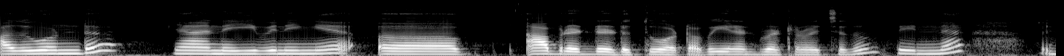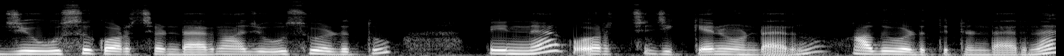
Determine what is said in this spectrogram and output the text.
അതുകൊണ്ട് ഞാൻ ഈവനിങ് ആ ബ്രെഡ് എടുത്തു കേട്ടോ പീനട്ട് ബട്ടർ വെച്ചതും. പിന്നെ ജ്യൂസ് കുറച്ചുണ്ടായിരുന്നു. ആ ജ്യൂസും എടുത്തു. പിന്നെ കുറച്ച് ചിക്കനും ഉണ്ടായിരുന്നു. അതും എടുത്തിട്ടുണ്ടായിരുന്നേ.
